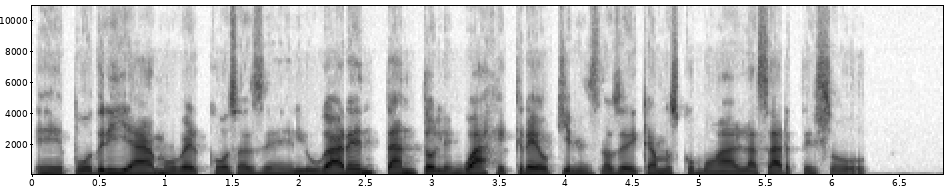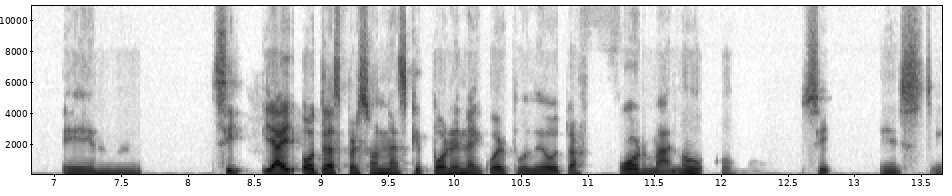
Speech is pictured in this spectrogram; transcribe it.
eh, podría mover cosas del lugar en tanto lenguaje, creo, quienes nos dedicamos como a las artes o... Em, sí, y hay otras personas que ponen el cuerpo de otra forma, ¿no? Como, sí, este,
